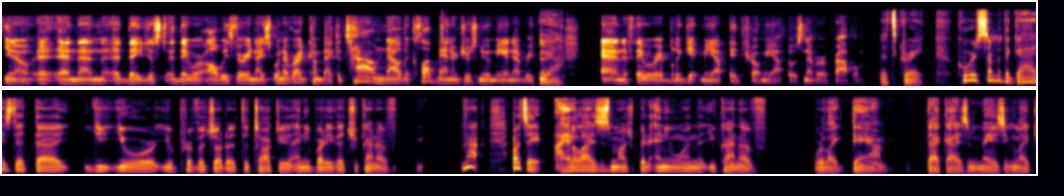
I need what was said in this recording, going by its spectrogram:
you know, and then they just, they were always very nice. Whenever I'd come back to town, now the club managers knew me and everything. Yeah. And if they were able to get me up, they'd throw me up. It was never a problem. That's great. Who were some of the guys that uh, you, you were you're privileged to, to talk to? Anybody that you kind of not I would say idolize as much, but anyone that you kind of were like, damn, that guy's amazing. Like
